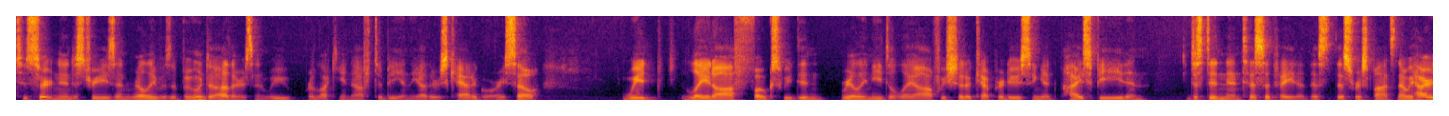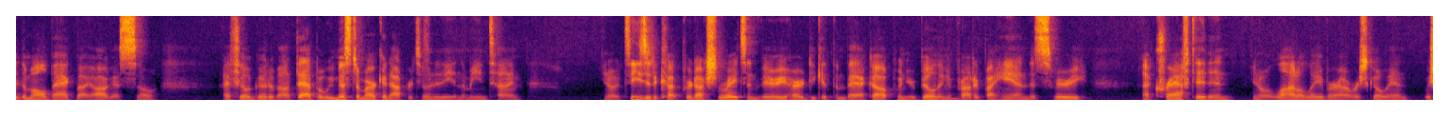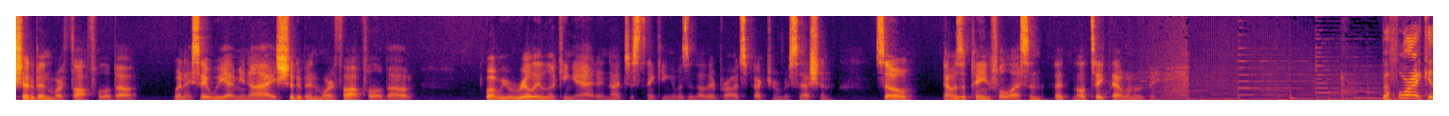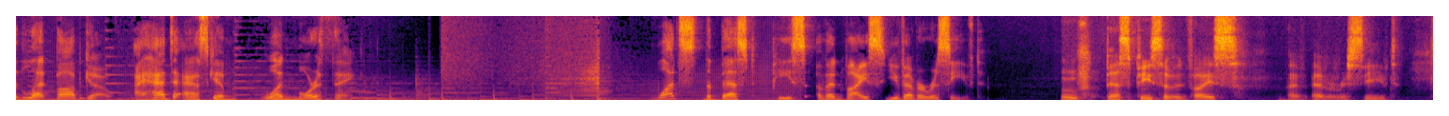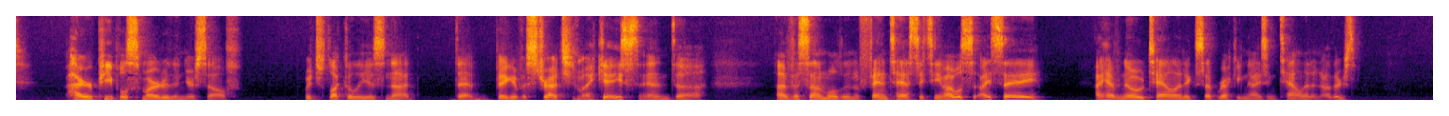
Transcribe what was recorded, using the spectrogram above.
to certain industries and really was a boon to others. And we were lucky enough to be in the others category. So we'd laid off folks we didn't really need to lay off. We should have kept producing at high speed and just didn't anticipate this this response. Now we hired them all back by August, so I feel good about that. But we missed a market opportunity in the meantime. You know, it's easy to cut production rates and very hard to get them back up when you're building mm-hmm. a product by hand. That's very uh, crafted and you know a lot of labor hours go in. We should have been more thoughtful about. When I say we, I mean I should have been more thoughtful about what we were really looking at and not just thinking it was another broad spectrum recession. So that was a painful lesson, but I'll take that one with me. Before I could let Bob go, I had to ask him one more thing. What's the best piece of advice you've ever received? Oof, best piece of advice I've ever received. Hire people smarter than yourself, which luckily is not that big of a stretch in my case. And uh, I've assembled in a fantastic team. I will I say I have no talent except recognizing talent in others.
